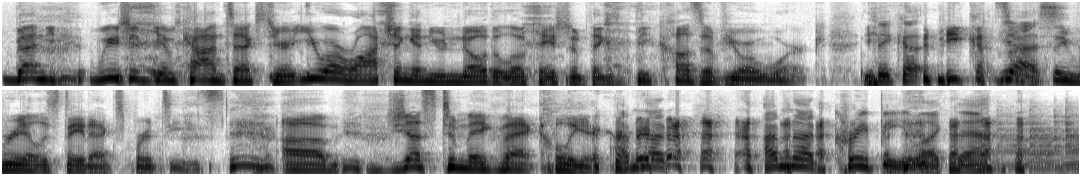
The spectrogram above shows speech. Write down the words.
ben, we should give context here. You are watching and you know the location of things because of your work. Because- because yes. of the real estate expertise. Um, just to make that clear. I'm not. I'm not creepy like that.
